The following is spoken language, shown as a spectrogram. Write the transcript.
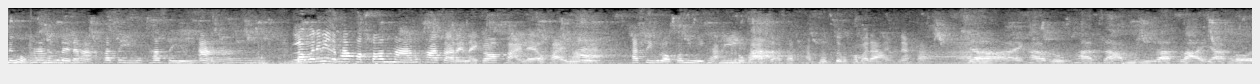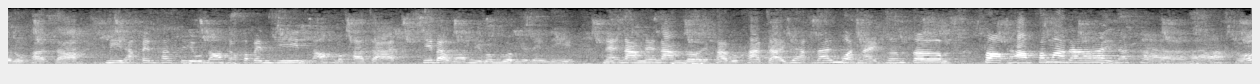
หนึ่งหกห้าคือเลยนะคะผ้าซิวผ้าซิลอ่า เราไม่ได้มีแต่ผ้าคอตตอนนะลูกค้าจากไหนๆก็ขายแล้วขายเลยค่ะผ้าซิวเราก็มีค่ะมีลูกค้าค่ะ จะสอบถามเพิ่มเติมเข้ามาได้นะคะ ใช่ค่ะ ลูกค้าจ๋ามีหลากหลายอย่างเลย ลูกค้าจ๋ามีทั้งเป็นผ้าซิลเนาะแล้วก็เป็นยีนเนาะลูกค้าจ๋าที่แบบว่ามีรวมๆอยู่ในนี้ แนะนำแนะนำเลยค่ะ ลูกค้าจ๋าอยากได้หมวดไหนเพิ่มเติม สอบถามเข้ามาได้นะคะโอ้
